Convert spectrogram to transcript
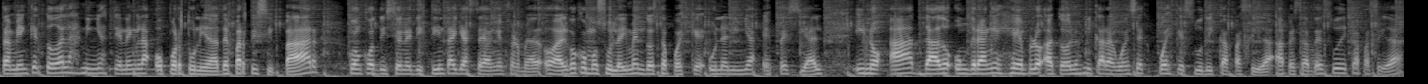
También que todas las niñas tienen la oportunidad de participar con condiciones distintas, ya sean enfermedades o algo como Zuley Mendoza, pues que una niña especial y nos ha dado un gran ejemplo a todos los nicaragüenses, pues que su discapacidad, a pesar de su discapacidad,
